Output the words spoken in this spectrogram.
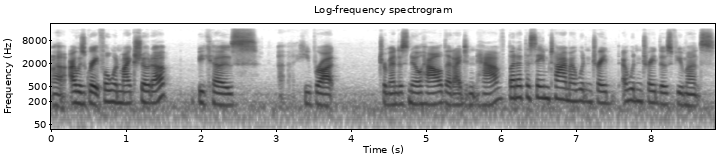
Uh, I was grateful when Mike showed up because uh, he brought tremendous know-how that I didn't have. But at the same time, I wouldn't trade. I wouldn't trade those few months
